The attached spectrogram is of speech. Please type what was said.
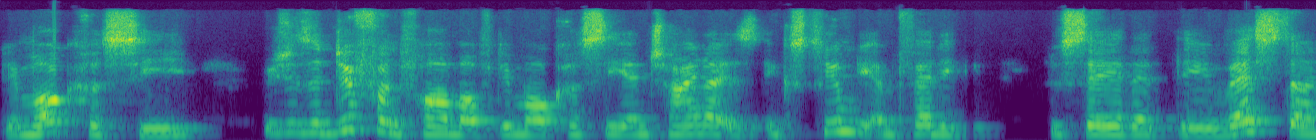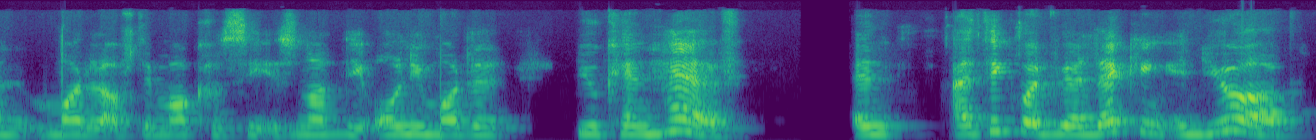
democracy, which is a different form of democracy. And China is extremely emphatic to say that the Western model of democracy is not the only model you can have. And I think what we are lacking in Europe,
